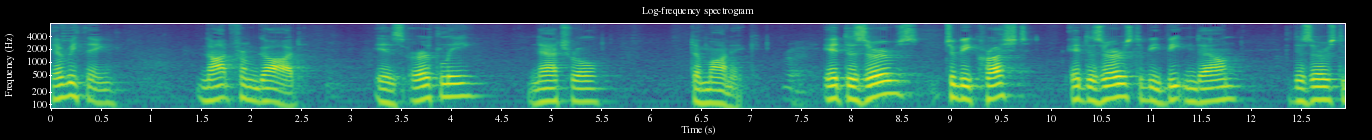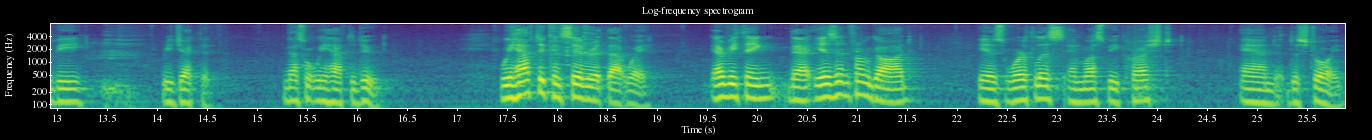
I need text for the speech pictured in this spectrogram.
Everything not from God is earthly, natural, demonic. Right. It deserves to be crushed, it deserves to be beaten down, it deserves to be rejected. And that's what we have to do. We have to consider it that way. Everything that isn't from God is worthless and must be crushed and destroyed.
